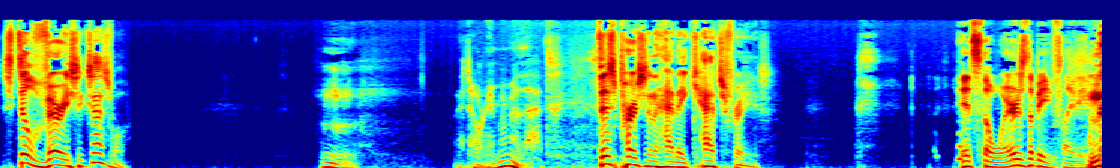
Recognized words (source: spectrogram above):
still very successful. I don't remember that. This person had a catchphrase. It's the where's the beef lady. No,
